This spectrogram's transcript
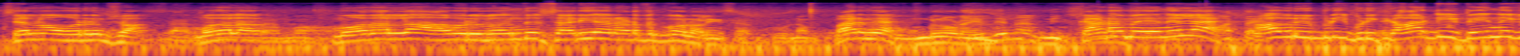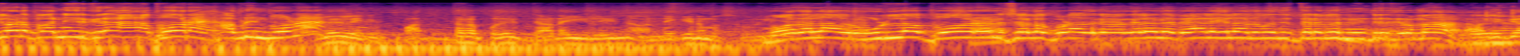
செல்வம் ஒரு நிமிஷம். முதல்ல முதல்ல அவர் வந்து சரியா நடந்துக்கணும். சார் நம்ம- பாருங்க. உங்களோட இது என்ன நீங்க கடமை என்ன அவர் இப்படி இப்படி காட்டிட்டு இன்னைக்கோட பண்ணிருக்கிறா போறேன் அப்படின்னு போனா? பத்திரப்பதிவு தடை இல்லைன்னு அன்னைக்கே நம்ம சொல்லி முதல்ல அவர் உள்ள போறேன்னு சொல்லக்கூடாது. நாங்களாம் இந்த வேலையில அதை வந்து பேர் நின்று இருக்கிறோமா. நீங்க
